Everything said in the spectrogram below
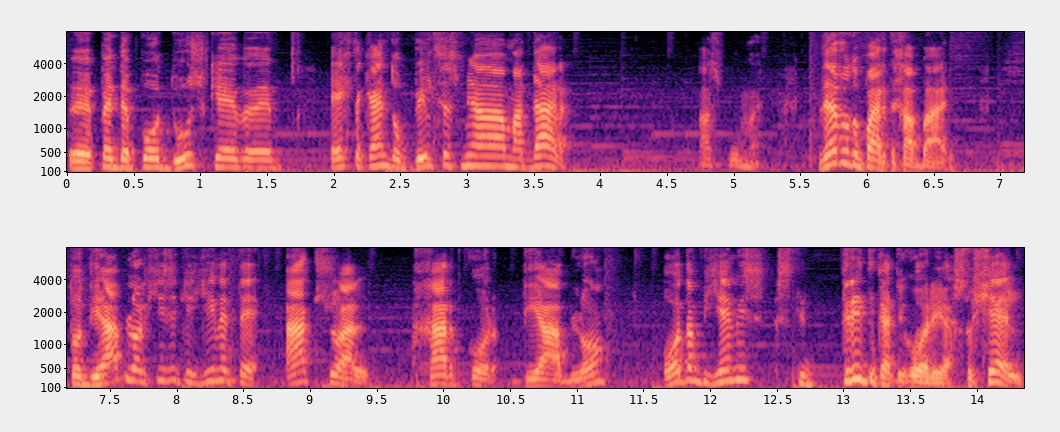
ε, πέντε πόντους και ε, έχετε κάνει το build σας μια μαντάρα, ας πούμε. Δεν θα το πάρετε χαμπάρι. Το Diablo αρχίζει και γίνεται actual hardcore Diablo όταν πηγαίνεις στην τρίτη κατηγορία, στο Hell.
